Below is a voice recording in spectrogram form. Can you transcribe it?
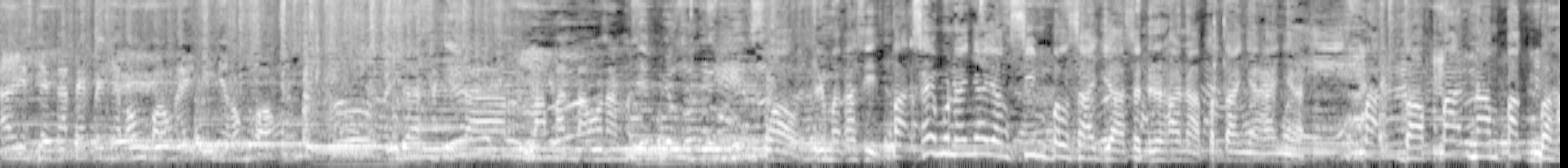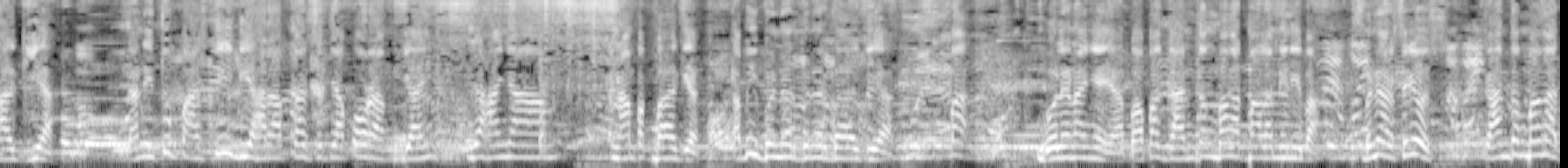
aliasnya KTP-nya Hong Kong, ID-nya Hong Kong udah sekitar 8 tahunan. Wow, terima kasih. Pak, saya mau nanya yang simpel saja, sederhana pertanyaannya. Pak, Bapak nampak bahagia. Dan itu pasti diharapkan setiap orang. Ya, ya hanya nampak bahagia, tapi benar-benar bahagia. Pak, boleh nanya ya, Bapak ganteng banget malam ini, Pak. Benar, serius. Ganteng banget.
